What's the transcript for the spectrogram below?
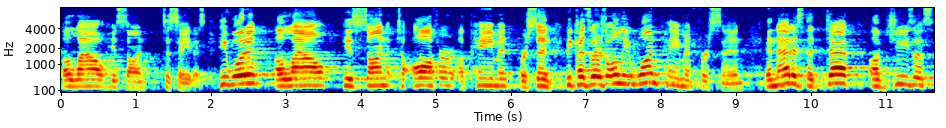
allow his son to say this. He wouldn't allow his son to offer a payment for sin because there's only one payment for sin, and that is the death of Jesus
